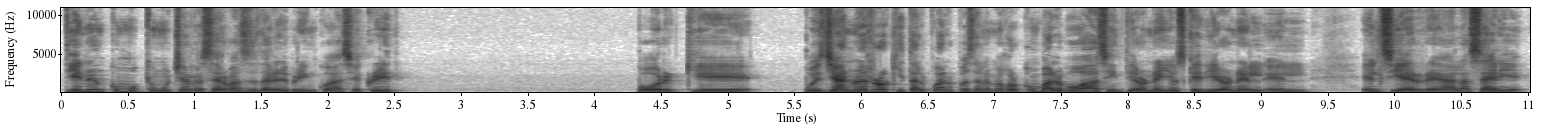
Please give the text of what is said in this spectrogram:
tienen como que muchas reservas de dar el brinco hacia Creed. Porque pues ya no es Rocky tal cual, pues a lo mejor con Balboa sintieron ellos que dieron el, el, cierre a la serie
